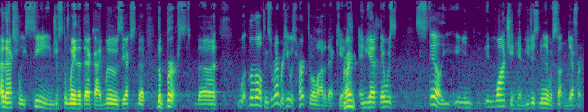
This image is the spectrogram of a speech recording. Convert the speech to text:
and actually seeing just the way that that guy moves the the the burst the the little things remember he was hurt through a lot of that camp right. and yet there was still in, in watching him you just knew there was something different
